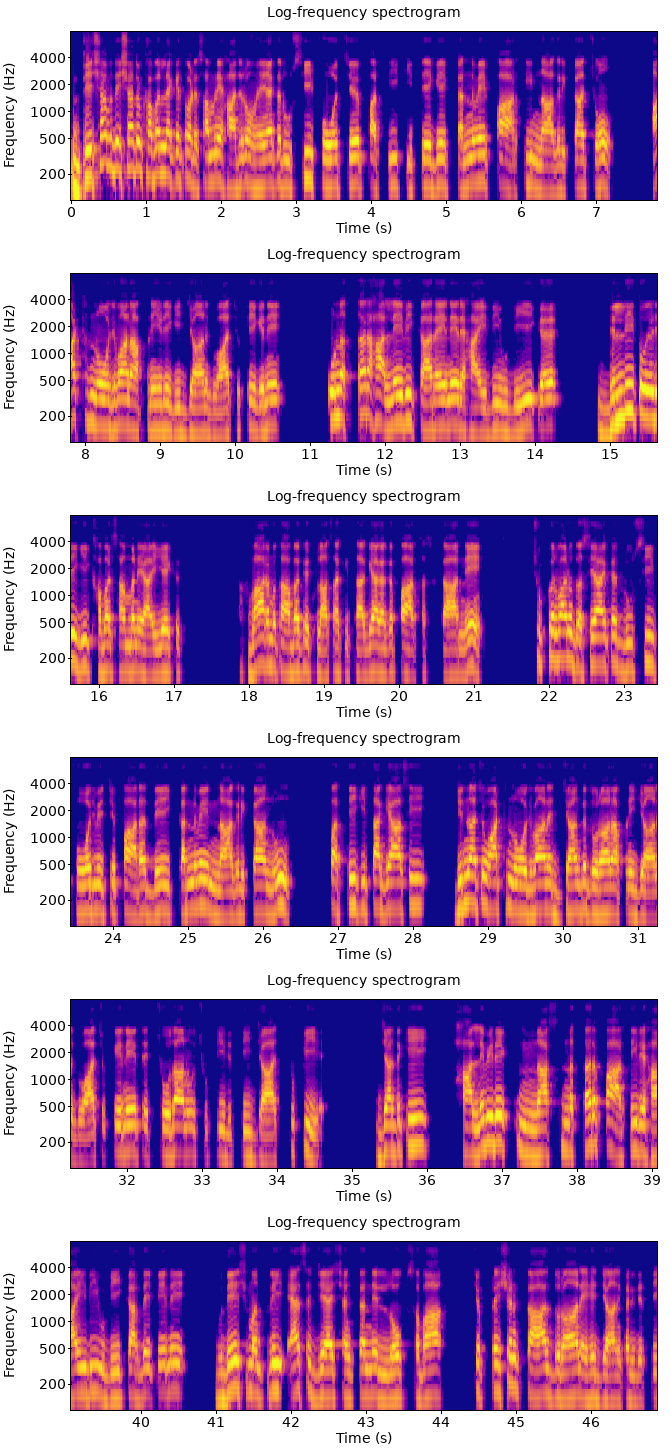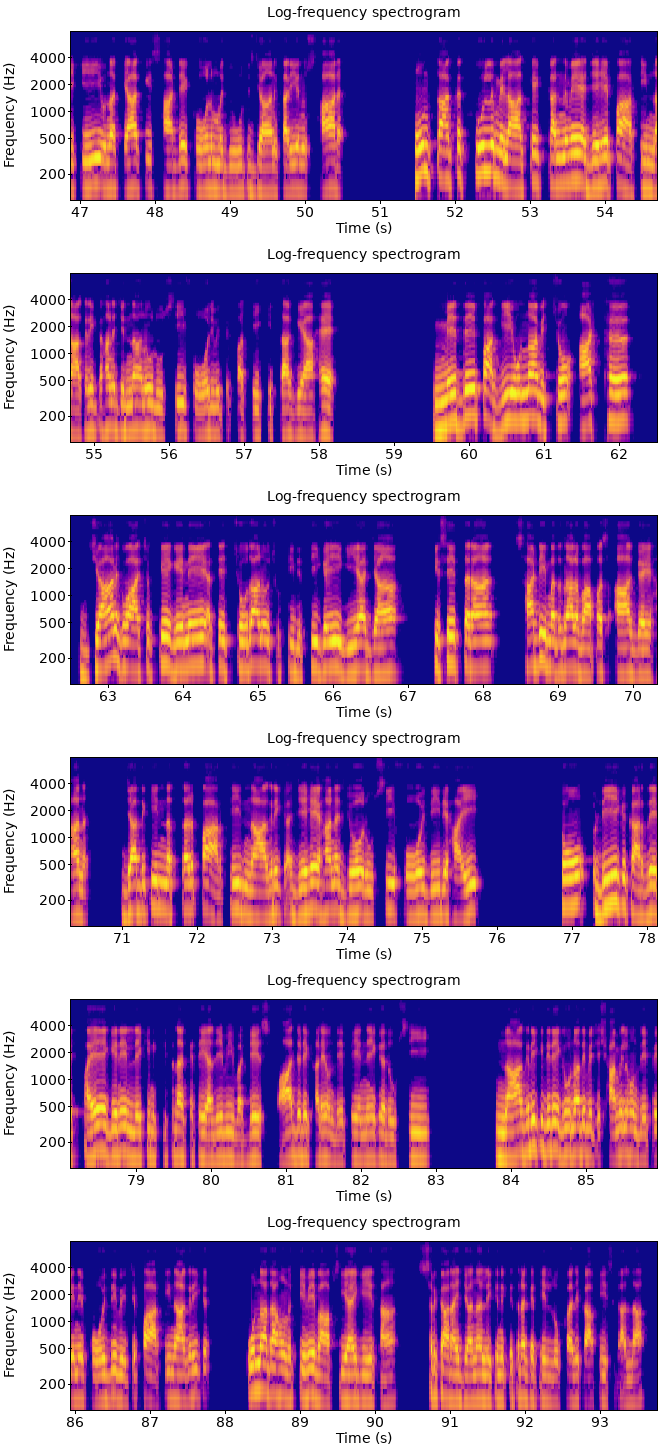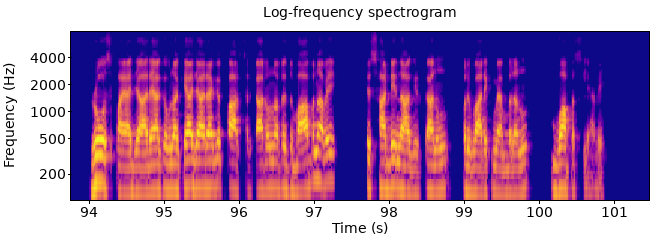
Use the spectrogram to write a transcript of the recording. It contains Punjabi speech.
ਦੇਸ਼ਾਂ ਵਿਦੇਸ਼ਾਂ ਤੋਂ ਖਬਰ ਲੈ ਕੇ ਤੁਹਾਡੇ ਸਾਹਮਣੇ ਹਾਜ਼ਰ ਹੋਏ ਆ ਕਿ ਰੂਸੀ ਫੌਜ 'ਚ ਭਰਤੀ ਕੀਤੇ ਗਏ 91 ਭਾਰਤੀ ਨਾਗਰਿਕਾਂ ਚੋਂ 8 ਨੌਜਵਾਨ ਆਪਣੀ ਜਿਹੜੀ ਕਿ ਜਾਨ ਗਵਾ ਚੁੱਕੇ ਗਏ ਨੇ। 69 ਹਾਲੇ ਵੀ ਕਰ ਰਹੇ ਨੇ ਰਿਹਾਈ ਦੀ ਉਡੀਕ। ਦਿੱਲੀ ਤੋਂ ਜਿਹੜੀ ਕਿ ਖਬਰ ਸਾਹਮਣੇ ਆਈ ਹੈ, ਇੱਕ ਅਖਬਾਰ ਮੁਤਾਬਕ ਖੁਲਾਸਾ ਕੀਤਾ ਗਿਆ ਹੈ ਕਿ ਭਾਰਤ ਸਰਕਾਰ ਨੇ ਸ਼ੁੱਕਰਵਾਰ ਨੂੰ ਦੱਸਿਆ ਹੈ ਕਿ ਰੂਸੀ ਫੌਜ ਵਿੱਚ ਭਾਰਤ ਦੇ 91 ਨਾਗਰਿਕਾਂ ਨੂੰ ਭਰਤੀ ਕੀਤਾ ਗਿਆ ਸੀ। ਜਿਨ੍ਹਾਂ ਚੋਂ 8 ਨੌਜਵਾਨ ਜੰਗ ਦੌਰਾਨ ਆਪਣੀ ਜਾਨ ਗਵਾ ਚੁੱਕੇ ਨੇ ਤੇ 14 ਨੂੰ ਛੁੱਟੀ ਦਿੱਤੀ ਜਾ ਚੁੱਕੀ ਹੈ। ਜਦ ਕਿ ਹਾਲੇ ਵੀ ਜਿਹੜੇ 69 ਭਾਰਤੀ ਰਿਹਾਈ ਦੀ ਉਡੀਕ ਕਰਦੇ ਪਏ ਨੇ, ਵਿਦੇਸ਼ ਮੰਤਰੀ ਐਸ ਜੈ ਸ਼ੰਕਰ ਨੇ ਲੋਕ ਸਭਾ ਚ ਪ੍ਰਸ਼ਨ ਕਾਲ ਦੌਰਾਨ ਇਹ ਜਾਣਕਾਰੀ ਦਿੱਤੀ ਕਿ ਉਹਨਾਂ ਕਿਹਾ ਕਿ ਸਾਡੇ ਕੋਲ ਮੌਜੂਦ ਜਾਣਕਾਰੀ ਅਨੁਸਾਰ ਹੁਣ ਤੱਕ ਕੁੱਲ ਮਿਲਾ ਕੇ 91 ਅਜਿਹੇ ਭਾਰਤੀ ਨਾਗਰਿਕ ਹਨ ਜਿਨ੍ਹਾਂ ਨੂੰ ਰੂਸੀ ਫੌਜ ਵਿੱਚ ਭਰਤੀ ਕੀਤਾ ਗਿਆ ਹੈ। ਮੇਦੇ ਭਾਗੀ ਉਹਨਾਂ ਵਿੱਚੋਂ 8 ਜਾਨ ਗਵਾ ਚੁੱਕੇ ਗਏ ਨੇ ਅਤੇ 14 ਨੂੰ ਛੁੱਟੀ ਦਿੱਤੀ ਗਈ ਹੈਗੀ ਆ ਜਾਂ ਕਿਸੇ ਤਰ੍ਹਾਂ ਸਾਡੀ ਮਦਦ ਨਾਲ ਵਾਪਸ ਆ ਗਏ ਹਨ। ਜਦ ਕਿ 69 ਭਾਰਤੀ ਨਾਗਰਿਕ ਅਜਿਹੇ ਹਨ ਜੋ ਰੂਸੀ ਫੌਜ ਦੀ ਰਿਹਾਈ ਤੋਂ ਉਡੀਕ ਕਰਦੇ ਪਏ ਗਏ ਨੇ, ਲੇਕਿਨ ਕਿਤਨਾ ਕਿਤੇ ਅਜੇ ਵੀ ਵੱਡੇ ਸਵਾਲ ਜਿਹੜੇ ਖੜੇ ਹੁੰਦੇ ਪਏ ਨੇ ਕਿ ਰੂਸੀ ਨਾਗਰਿਕ ਜਿਹੜੇ ਉਹਨਾਂ ਦੇ ਵਿੱਚ ਸ਼ਾਮਿਲ ਹੁੰਦੇ ਪਏ ਨੇ, ਫੌਜ ਦੇ ਵਿੱਚ ਭਾਰਤੀ ਨਾਗਰਿਕ ਉਹਨਾਂ ਦਾ ਹੁਣ ਕਿਵੇਂ ਵਾਪਸੀ ਆਏਗੀ ਇਹ ਤਾਂ ਸਰਕਾਰਾਂ ਹੀ ਜਾਣਨ, ਲੇਕਿਨ ਕਿਤਨਾ ਕਿਤੇ ਲੋਕਾਂ 'ਚ ਕਾਫੀ ਇਸ ਗੱਲ ਦਾ ਰੋਸ ਪਾਇਆ ਜਾ ਰਿਹਾ ਕਿ ਉਹਨਾਂ ਕਿਹਾ ਜਾ ਰਿਹਾ ਕਿ ਭਾਰਤ ਸਰਕਾਰ ਉਹਨਾਂ ਤੇ ਦਬਾਅ ਬਣਾਵੇ ਤੇ ਸਾਡੇ ਨਾਗਰਿਕਾਂ ਨੂੰ, ਪਰਿਵਾਰਕ ਮੈਂਬਰਾਂ ਨੂੰ ਵਾਪਸ ਲਿਆਵੇ।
